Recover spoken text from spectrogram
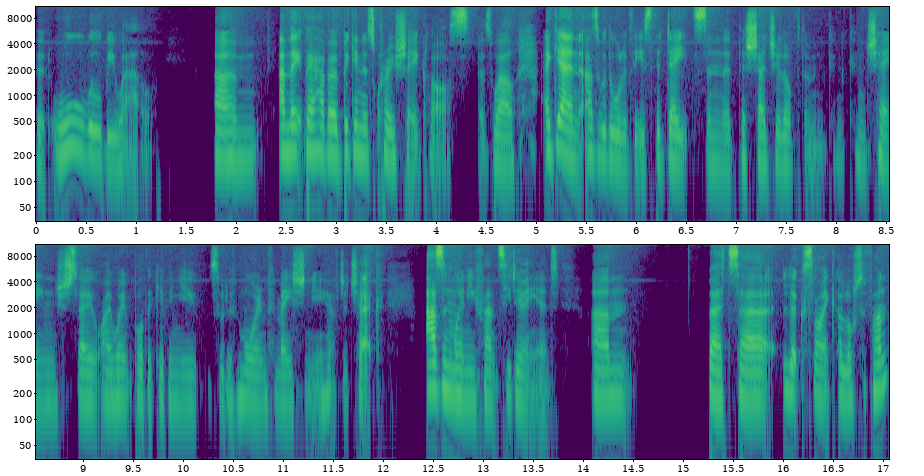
that all will be well. Um, and they, they have a beginner's crochet class as well. Again, as with all of these, the dates and the, the schedule of them can, can change. So I won't bother giving you sort of more information. You have to check as and when you fancy doing it. Um, but uh, looks like a lot of fun.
